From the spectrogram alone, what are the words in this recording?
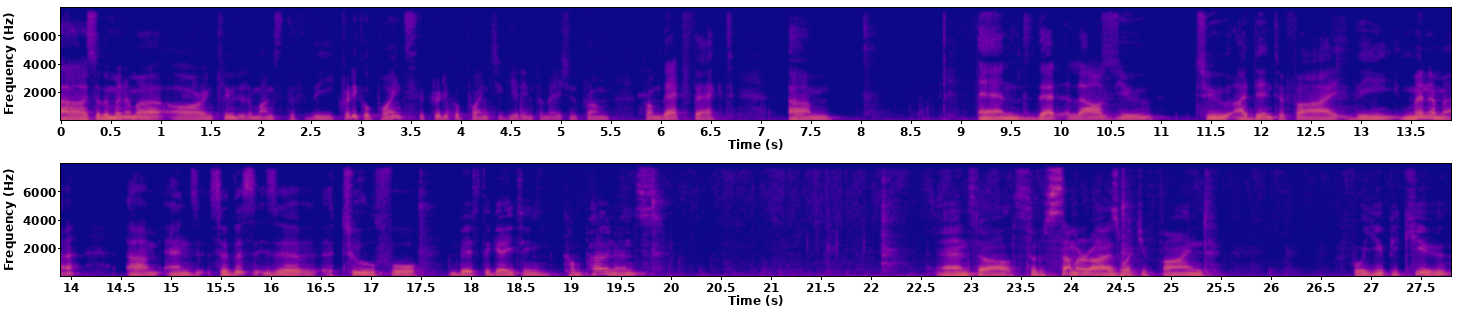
Uh, so the minima are included amongst the, the, critical points. The critical points you get information from, from that fact. Um, and that allows you to identify the minima. Um, and so this is a, a tool for investigating components. And so I'll sort of summarize what you find for UPQ.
